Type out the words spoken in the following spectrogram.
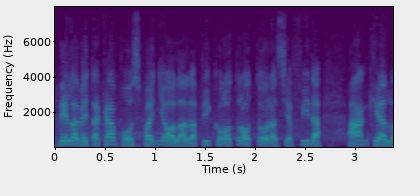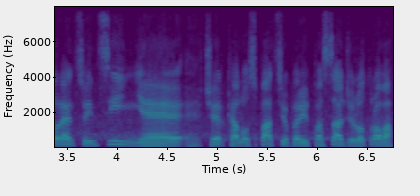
nella metacampo spagnola alla piccolo trotto ora si affida anche a Lorenzo Insigne eh, cerca lo spazio per il passaggio lo trova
